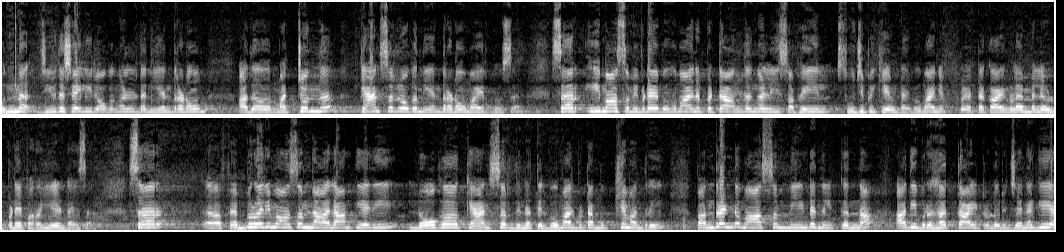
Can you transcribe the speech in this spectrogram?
ഒന്ന് ജീവിതശൈലി രോഗങ്ങളുടെ നിയന്ത്രണവും അത് മറ്റൊന്ന് ക്യാൻസർ രോഗ നിയന്ത്രണവുമായിരുന്നു സർ. സർ ഈ മാസം ഇവിടെ ബഹുമാനപ്പെട്ട അംഗങ്ങൾ ഈ സഭയിൽ സൂചിപ്പിക്കുകയുണ്ടായി. ബഹുമാനപ്പെട്ട കായംകുളം എം എൽ എ ഉൾപ്പെടെ പറയുകയുണ്ടായി സർ. സർ ഫെബ്രുവരി മാസം നാലാം തീയതി ലോക ക്യാൻസർ ദിനത്തിൽ ബഹുമാനപ്പെട്ട മുഖ്യമന്ത്രി പന്ത്രണ്ട് മാസം നീണ്ടു നിൽക്കുന്ന അതിബൃഹത്തായിട്ടുള്ള ഒരു ജനകീയ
